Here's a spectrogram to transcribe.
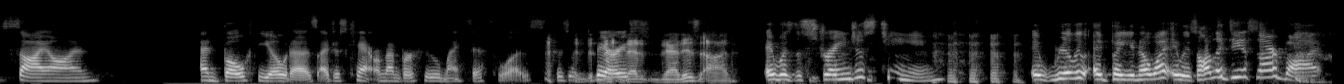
sion and both yodas i just can't remember who my fifth was it was a That- very that, that is odd. it was the strangest team it really, it- but you know what? It was on the DSR bot.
